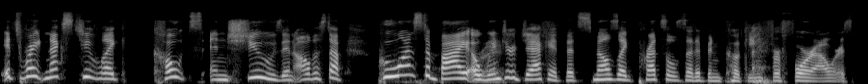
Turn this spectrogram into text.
it's right next to like coats and shoes and all the stuff. Who wants to buy a right. winter jacket that smells like pretzels that have been cooking for four hours?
